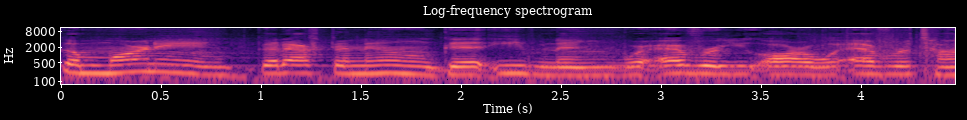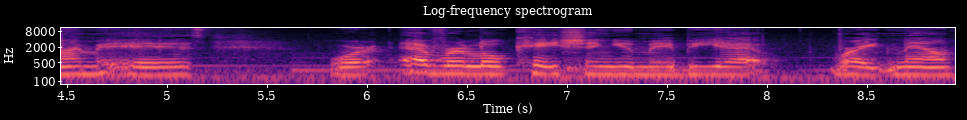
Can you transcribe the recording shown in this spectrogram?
Good morning, good afternoon, good evening, wherever you are, whatever time it is, wherever location you may be at right now.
